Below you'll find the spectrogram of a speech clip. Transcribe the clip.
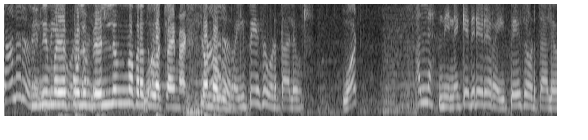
ഞാനൊരു സിനിമയെ പോലും വെല്ലുന്ന തരത്തിലുള്ള ക്ലൈമാക്സ് കണ്ടോ? റേപ്പ് കേസ് കൊടുത്താലോ? വാട്ട് അല്ല നിനക്കെതിരെ ഒരു റേപ്പ് കേസ് കൊടുത്താലോ?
